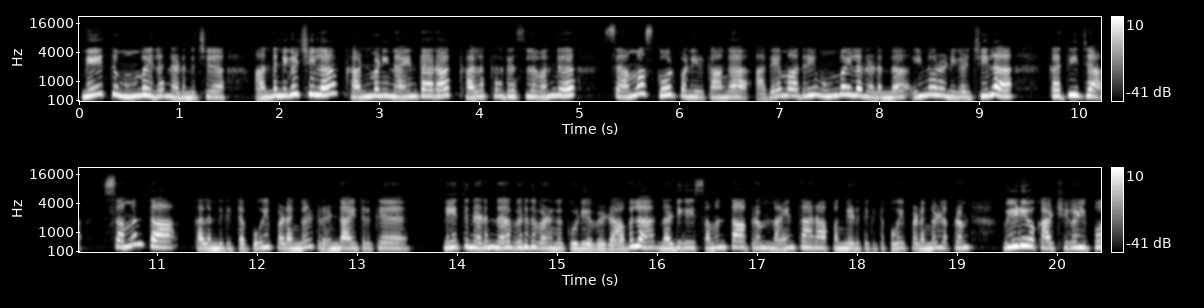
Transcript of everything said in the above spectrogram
நேத்து மும்பைல நடந்துச்சு. அந்த நிகழ்ச்சியில் கண்மணி நயன்தாரா கலக்கல் ட்ரெஸ்ஸில் வந்து செம ஸ்கோர் பண்ணியிருக்காங்க. அதே மாதிரி மும்பைல நடந்த இன்னொரு நிகழ்ச்சியில் கதீஜா சமந்தா கலந்துகிட்ட புகைப்படங்கள் ட்ரெண்ட் ஆயிட்டு இருக்கு நேத்து நடந்த விருது வழங்கக்கூடிய விழாவில் நடிகை சமந்தா அப்புறம் நயன்தாரா பங்கெடுத்துக்கிட்ட புகைப்படங்கள் அப்புறம் வீடியோ காட்சிகள் இப்போ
